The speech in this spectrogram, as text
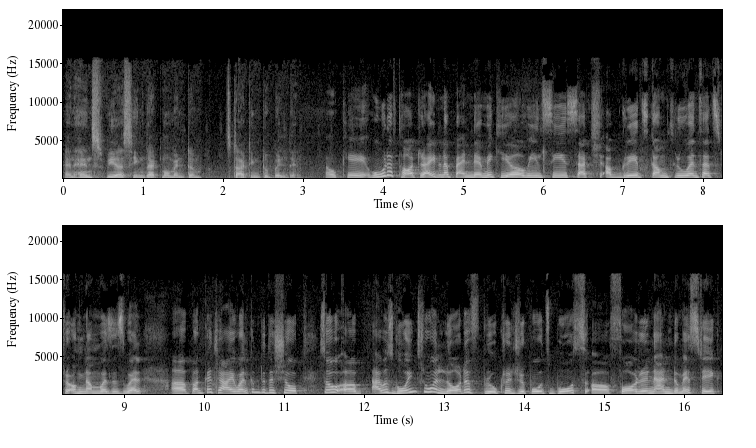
And hence we are seeing that momentum starting to build in. Okay, who would have thought, right, in a pandemic year, we'll see such upgrades come through and such strong numbers as well. Uh, Pankaj, hi, welcome to the show. So, uh, I was going through a lot of brokerage reports, both uh, foreign and domestic,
